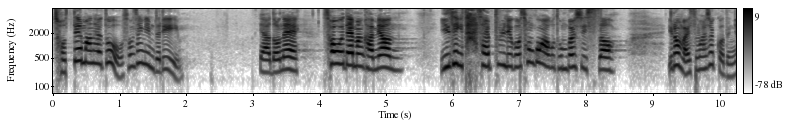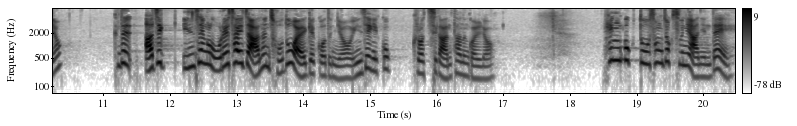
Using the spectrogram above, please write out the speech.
저 때만 해도 선생님들이 야, 너네 서울대만 가면 인생이 다 잘 풀리고 성공하고 돈 벌 수 있어. 이런 말씀 하셨거든요. 근데 아직 인생을 오래 살지 않은 저도 알겠거든요. 인생이 꼭 그렇지가 않다는 걸요. 행복도 성적순이 아닌데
